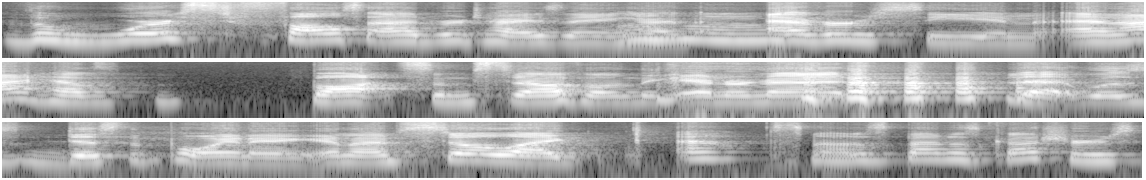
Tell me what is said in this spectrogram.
the worst false advertising Mm-hmm. I've ever seen, and I have bought some stuff on the internet that was disappointing, and I'm still like, eh, it's not as bad as gushers.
